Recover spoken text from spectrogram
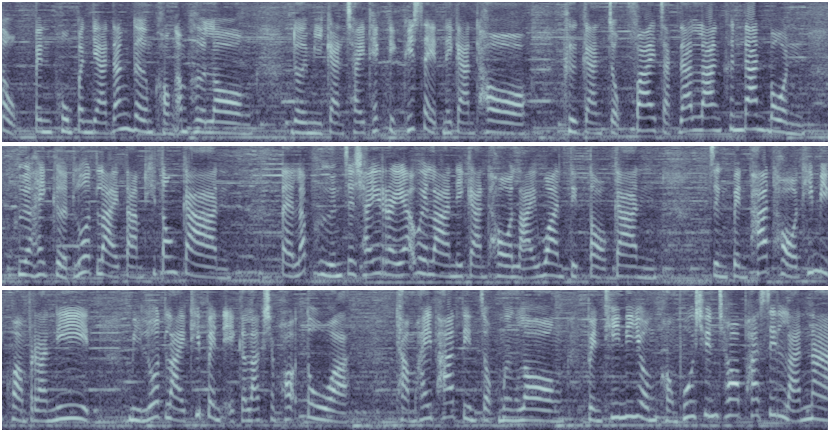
จกเป็นภูมิปัญญาดั้งเดิมของอำเภอลอง โดยมีการใช้เทคนิคพิเศษในการทอ คือการจกฝ้ายจากด้านล่างขึ้นด้านบน เพื่อให้เกิดลวดลายตามที่ต้องการ แต่ละผืนจะใช้ระยะเวลาในการทอหลายวันติดต่อกัน จึงเป็นผ้าทอที่มีความประณีต มีลวดลายที่เป็นเอกลักษณ์เฉพาะตัวทำให้ผ้าตินจกเมืองลอง เป็นที่นิยมของผู้ชื่นชอบผ้าสิ้นล้านนา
